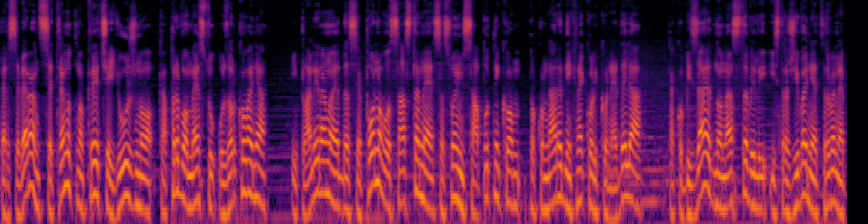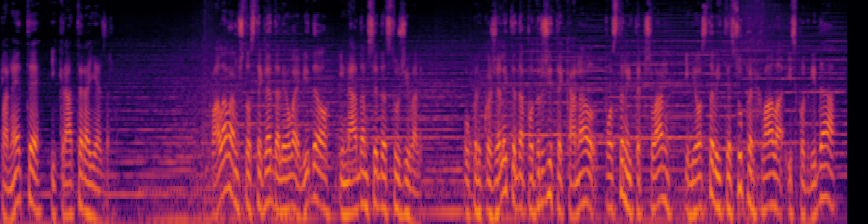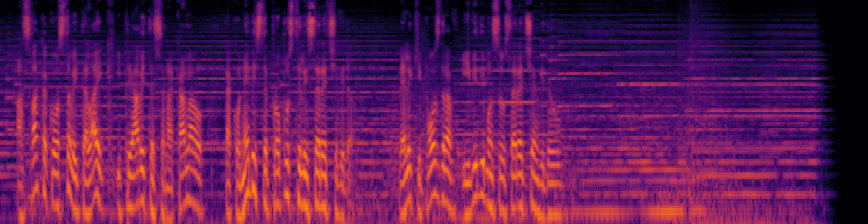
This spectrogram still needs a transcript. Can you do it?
Perseverance se trenutno kreće južno ka prvom mestu uzorkovanja i planirano je da se ponovo sastane sa svojim saputnikom tokom narednih nekoliko nedelja kako bi zajedno nastavili istraživanje crvene planete i kratera jezera. Hvala vam što ste gledali ovaj video i nadam se da ste uživali. Ukoliko želite da podržite kanal, postanite član ili ostavite super hvala ispod videa, a svakako ostavite like i prijavite se na kanal kako ne biste propustili sljedeći video. Veliki pozdrav i vidimo se u sljedećem videu.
